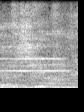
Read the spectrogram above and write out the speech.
was young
